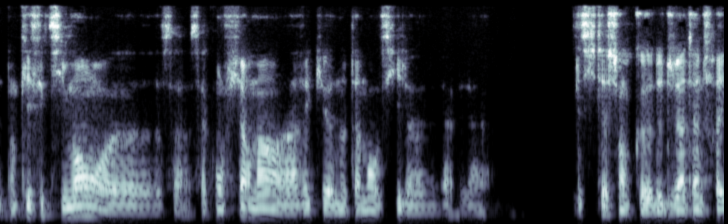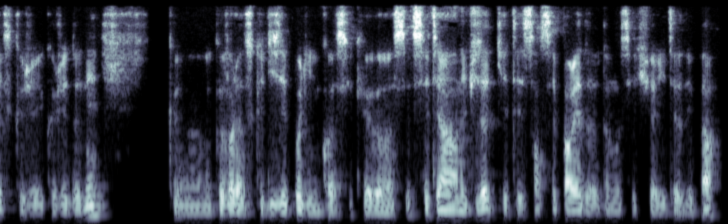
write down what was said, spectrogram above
donc effectivement, euh, ça, ça, confirme hein, avec euh, notamment aussi la, la, la, la citation que, de Jonathan Frakes que j'ai que j'ai donnée, que, que, voilà ce que disait Pauline quoi, c'est que c'était un épisode qui était censé parler d'homosexualité au départ.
